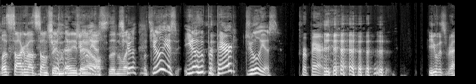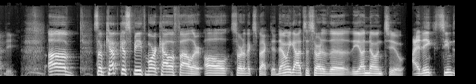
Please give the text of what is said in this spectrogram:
let's talk about something, Jul- anything Julius. else than what. Ju- what's- Julius, you know who prepared? Julius prepared. Yeah. he was ready. Um, so Koepka, Spieth, Morikawa, Fowler, all sort of expected. Then we got to sort of the the unknown two. I think seemed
